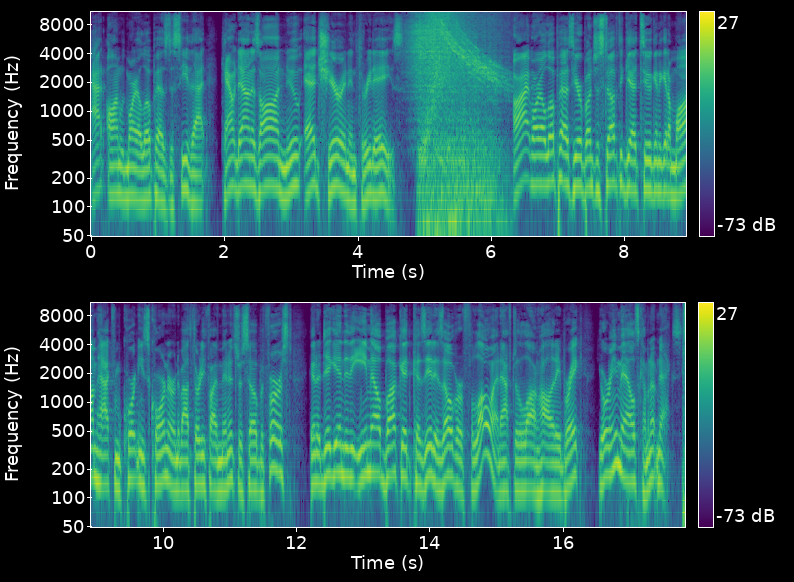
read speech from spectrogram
at On With Mario Lopez to see that. Countdown is on. New Ed Sheeran in three days. All right, Mario Lopez here. A bunch of stuff to get to. Going to get a mom hack from Courtney's Corner in about 35 minutes or so. But first, going to dig into the email bucket because it is overflowing after the long holiday break. Your emails coming up next.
